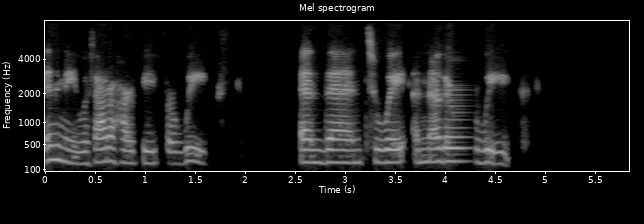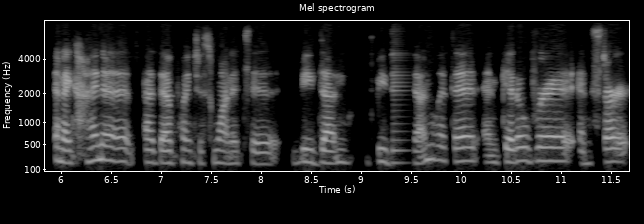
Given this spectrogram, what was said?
in me without a heartbeat for weeks, and then to wait another week and i kind of at that point just wanted to be done be done with it and get over it and start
